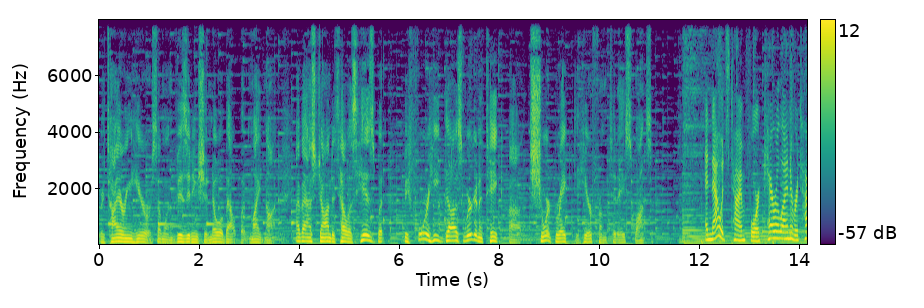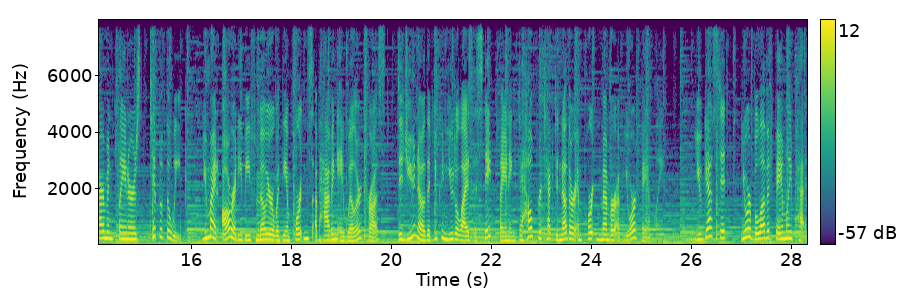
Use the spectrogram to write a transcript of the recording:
retiring here or someone visiting should know about but might not. I've asked John to tell us his, but before he does, we're going to take a short break to hear from today's sponsor. And now it's time for Carolina Retirement Planners Tip of the Week. You might already be familiar with the importance of having a will or trust. Did you know that you can utilize estate planning to help protect another important member of your family? You guessed it, your beloved family pet.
